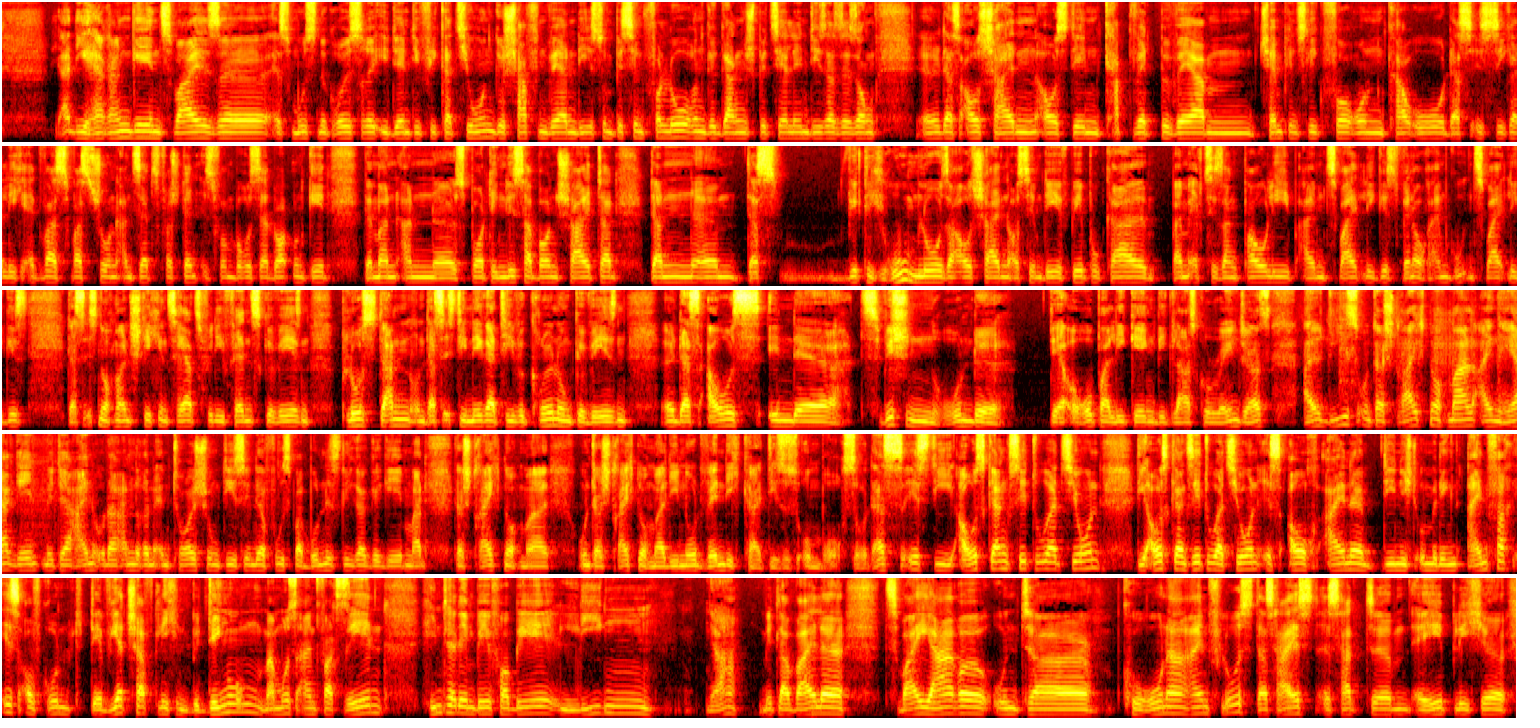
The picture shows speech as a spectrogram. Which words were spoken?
ja, die Herangehensweise, es muss eine größere Identifikation geschaffen werden, die ist so ein bisschen verloren gegangen, speziell in dieser Saison. Äh, das Ausscheiden aus den Cup-Wettbewerben, Champions League Vorrunden, K.O., das ist sicherlich etwas, was schon ans Selbstverständnis von Borussia Dortmund geht. Wenn man an äh, Sporting Lissabon scheitert, dann ähm, das wirklich ruhmlose Ausscheiden aus dem DFB-Pokal beim FC St. Pauli, einem Zweitligist, wenn auch einem guten Zweitligist. Das ist nochmal ein Stich ins Herz für die Fans gewesen. Plus dann, und das ist die negative Krönung gewesen, äh, das Aus in der Zwischenrunde der Europa League gegen die Glasgow Rangers. All dies unterstreicht nochmal einhergehend mit der ein oder anderen Enttäuschung, die es in der Fußball-Bundesliga gegeben hat. Das streicht noch mal, unterstreicht nochmal die Notwendigkeit dieses Umbruchs. So, das ist die Ausgangssituation. Die Ausgangssituation ist auch eine, die nicht unbedingt einfach ist aufgrund der wirtschaftlichen Bedingungen. Man muss einfach sehen, hinter dem BVB liegen ja, mittlerweile zwei Jahre unter Corona-Einfluss. Das heißt, es hat ähm, erhebliche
